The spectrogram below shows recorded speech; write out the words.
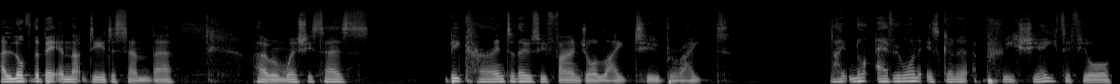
I love the bit in that Dear December poem where she says, Be kind to those who find your light too bright like not everyone is going to appreciate if you're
